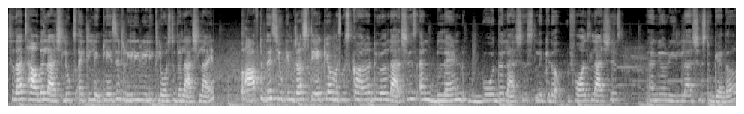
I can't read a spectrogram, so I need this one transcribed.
So that's how the lash looks. I place it really really close to the lash line after this you can just take your mascara to your lashes and blend both the lashes like the false lashes and your real lashes together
